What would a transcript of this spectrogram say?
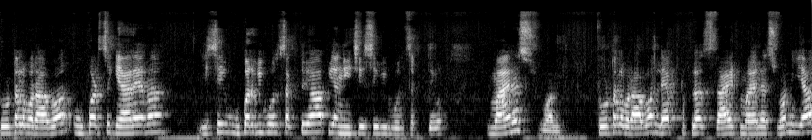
टोटल बराबर ऊपर से ग्यारहवा, इसे ऊपर भी बोल सकते हो आप या नीचे से भी बोल सकते हो। माइनस वन टोटल बराबर left plus right minus one या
